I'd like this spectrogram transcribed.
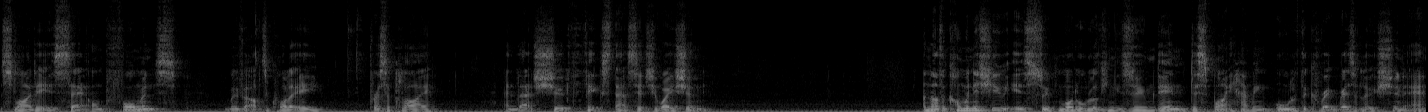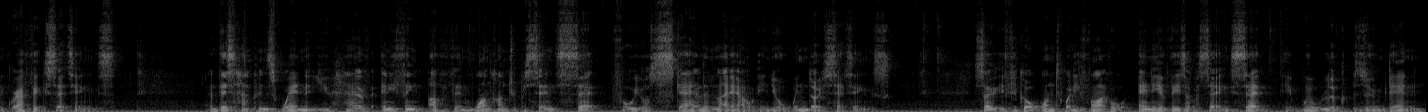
slider is set on performance, move it up to quality, press apply and that should fix that situation. Another common issue is Supermodel looking zoomed in despite having all of the correct resolution and graphics settings. And this happens when you have anything other than 100% set for your scale and layout in your window settings. So if you've got 125 or any of these other settings set, it will look zoomed in.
